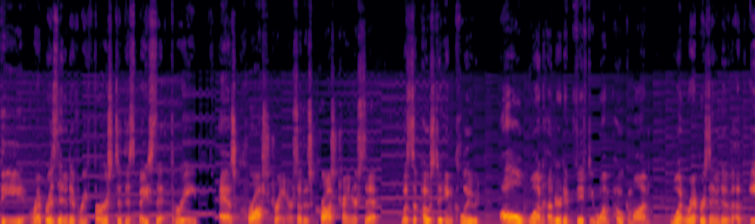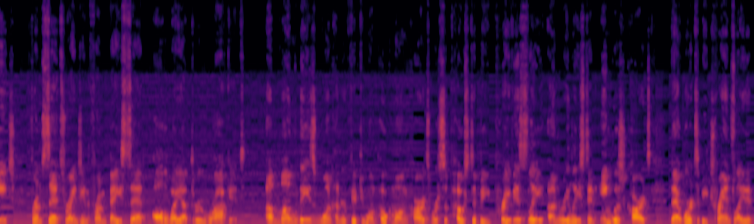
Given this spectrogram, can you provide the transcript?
the representative refers to this base set 3 as Cross Trainer. So, this Cross Trainer set was supposed to include all 151 Pokemon, one representative of each, from sets ranging from base set all the way up through Rocket. Among these 151 Pokemon cards were supposed to be previously unreleased in English cards that were to be translated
